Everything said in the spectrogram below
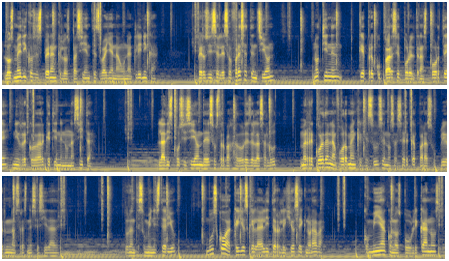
los médicos esperan que los pacientes vayan a una clínica, pero si se les ofrece atención, no tienen que preocuparse por el transporte ni recordar que tienen una cita. La disposición de esos trabajadores de la salud me recuerda en la forma en que Jesús se nos acerca para suplir nuestras necesidades. Durante su ministerio, buscó a aquellos que la élite religiosa ignoraba. Comía con los publicanos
